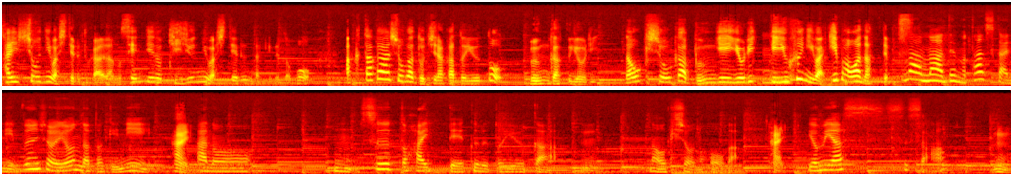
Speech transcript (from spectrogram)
対象にはしてるとかあの選定の基準にはしてるんだけれども芥川賞がどちらかというと文学より直木賞が文芸よりっていうふうには今はなってます、うん、まあまあでも確かに文章を読んだ時に、はい、あのうん、スーッと入ってくるというか、うん、直木賞の方が、はい、読みやすさ、うん、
